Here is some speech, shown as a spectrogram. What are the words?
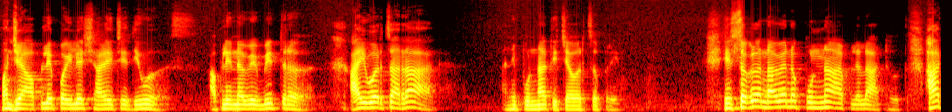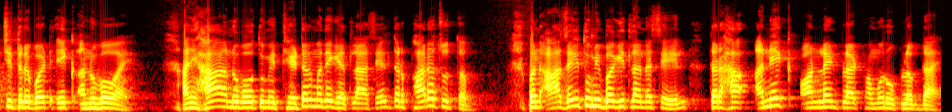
म्हणजे आपले पहिले शाळेचे दिवस आपले नवे मित्र आईवरचा राग आणि पुन्हा तिच्यावरचं प्रेम. हे सगळं नव्यानं पुन्हा आपल्याला आठवतं. हा चित्रपट एक अनुभव आहे. आणि हा अनुभव तुम्ही थिएटरमध्ये घेतला असेल तर फारच उत्तम. पण आजही तुम्ही बघितला नसेल तर हा अनेक ऑनलाईन प्लॅटफॉर्मवर उपलब्ध आहे.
